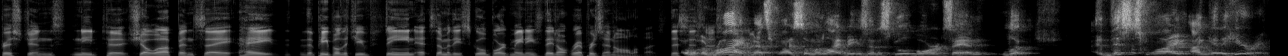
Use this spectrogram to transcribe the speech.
Christians need to show up and say, "Hey, the people that you've seen at some of these school board meetings, they don't represent all of us." This oh, is right. That's why someone like me is at a school board saying, "Look, this is why I get a hearing,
